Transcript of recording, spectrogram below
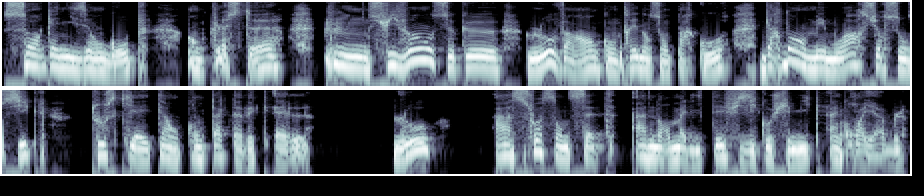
s'organiser en groupe, en cluster, suivant ce que l'eau va rencontrer dans son parcours, gardant en mémoire sur son cycle tout ce qui a été en contact avec elle. L'eau a 67 anormalités physico-chimiques incroyables.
